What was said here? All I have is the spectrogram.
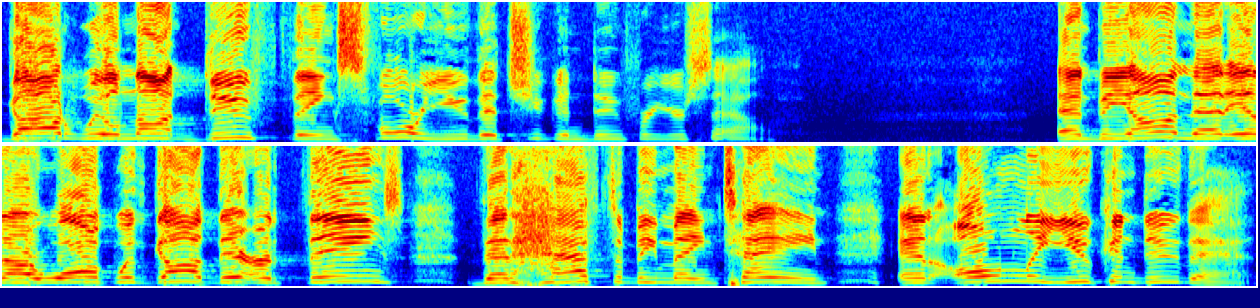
God will not do things for you that you can do for yourself. And beyond that, in our walk with God, there are things that have to be maintained, and only you can do that.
